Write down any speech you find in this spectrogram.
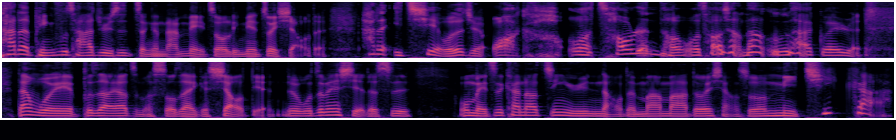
他的贫富差距是整个南美洲里面最小的，他的一切我都觉得哇靠，我超认同，我超想当乌拉圭人，但我也不知道要怎么收在一个笑点。对，我这边写的是，我每次看到金鱼脑的妈妈都会想说米奇卡，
